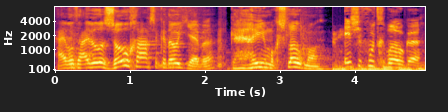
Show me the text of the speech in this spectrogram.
Hij wilde, hij wilde zo graag zijn cadeautje hebben. Ik heb helemaal gesloopt, man. Is je voet gebroken?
